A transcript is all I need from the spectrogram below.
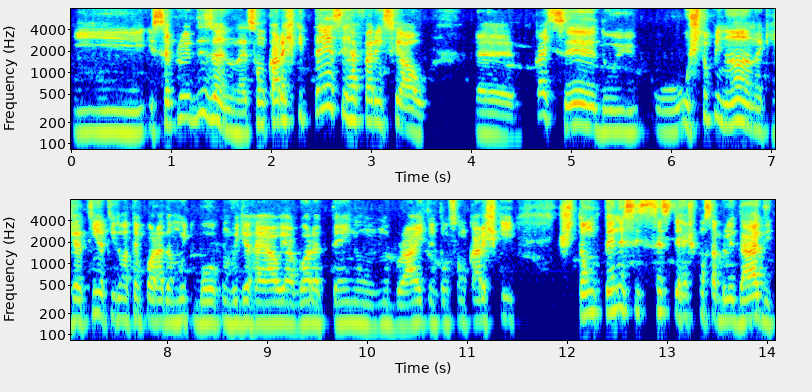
E, e sempre dizendo, né, são caras que têm esse referencial, é, Caicedo, o, o Stupinana, né, que já tinha tido uma temporada muito boa com o vídeo real e agora tem no, no Brighton. Então são caras que estão tendo esse senso de responsabilidade,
